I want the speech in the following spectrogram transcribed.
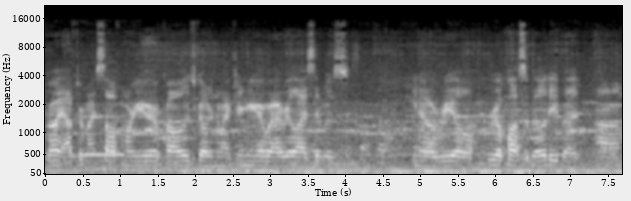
probably after my sophomore year of college, going into my junior year, where I realized it was, you know, a real, real possibility. But um,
